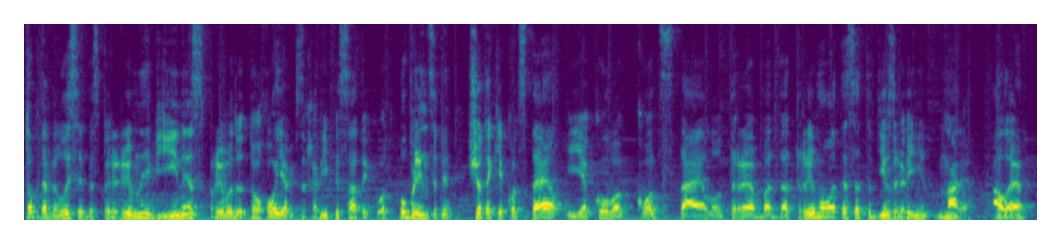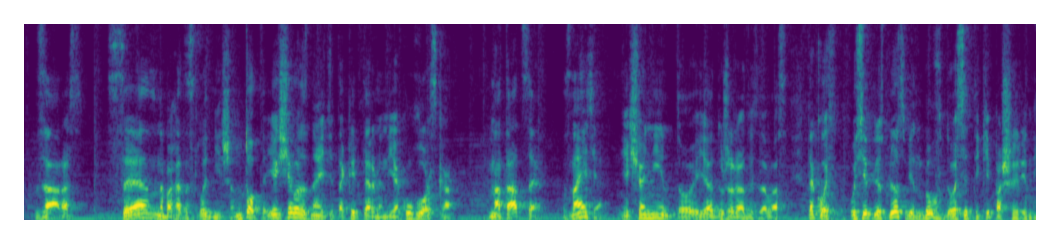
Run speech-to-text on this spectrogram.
Тобто велися безперервні війни з приводу того, як взагалі писати код. У принципі, що таке код стайл і якого код стайлу треба дотримуватися, тоді взагалі ні наля. Але зараз. Це набагато складніше. Ну, тобто, якщо ви знаєте такий термін, як угорська Нотація, знаєте? Якщо ні, то я дуже радий за вас. Так ось, у C він був досить таки поширений.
